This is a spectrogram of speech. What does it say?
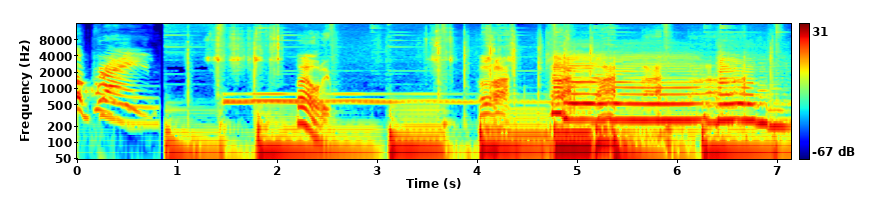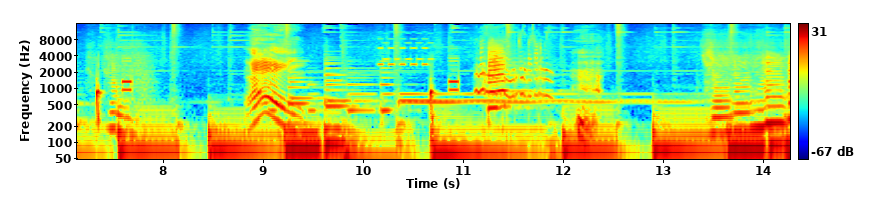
WildBrain! Howdy. hey! Hmm.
